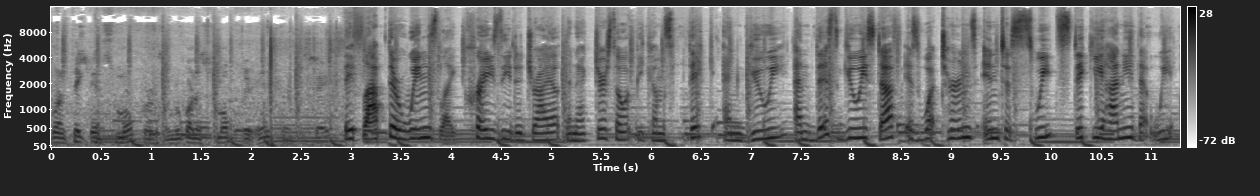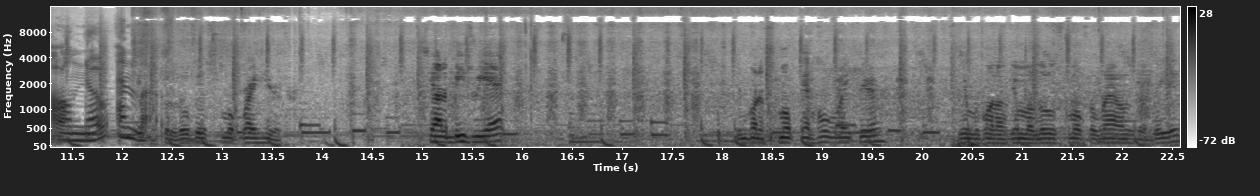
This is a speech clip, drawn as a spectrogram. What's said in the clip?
We're gonna take that smoker and we're gonna smoke their entrance. Okay? They flap their wings like crazy to dry out the nectar so it becomes thick and gooey, and this gooey stuff is what turns into sweet, sticky honey that we all know and love. Put a little bit of smoke right here. See how the bees react? We're gonna smoke that hole right there. Then we're gonna give them a little smoke around the bed.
